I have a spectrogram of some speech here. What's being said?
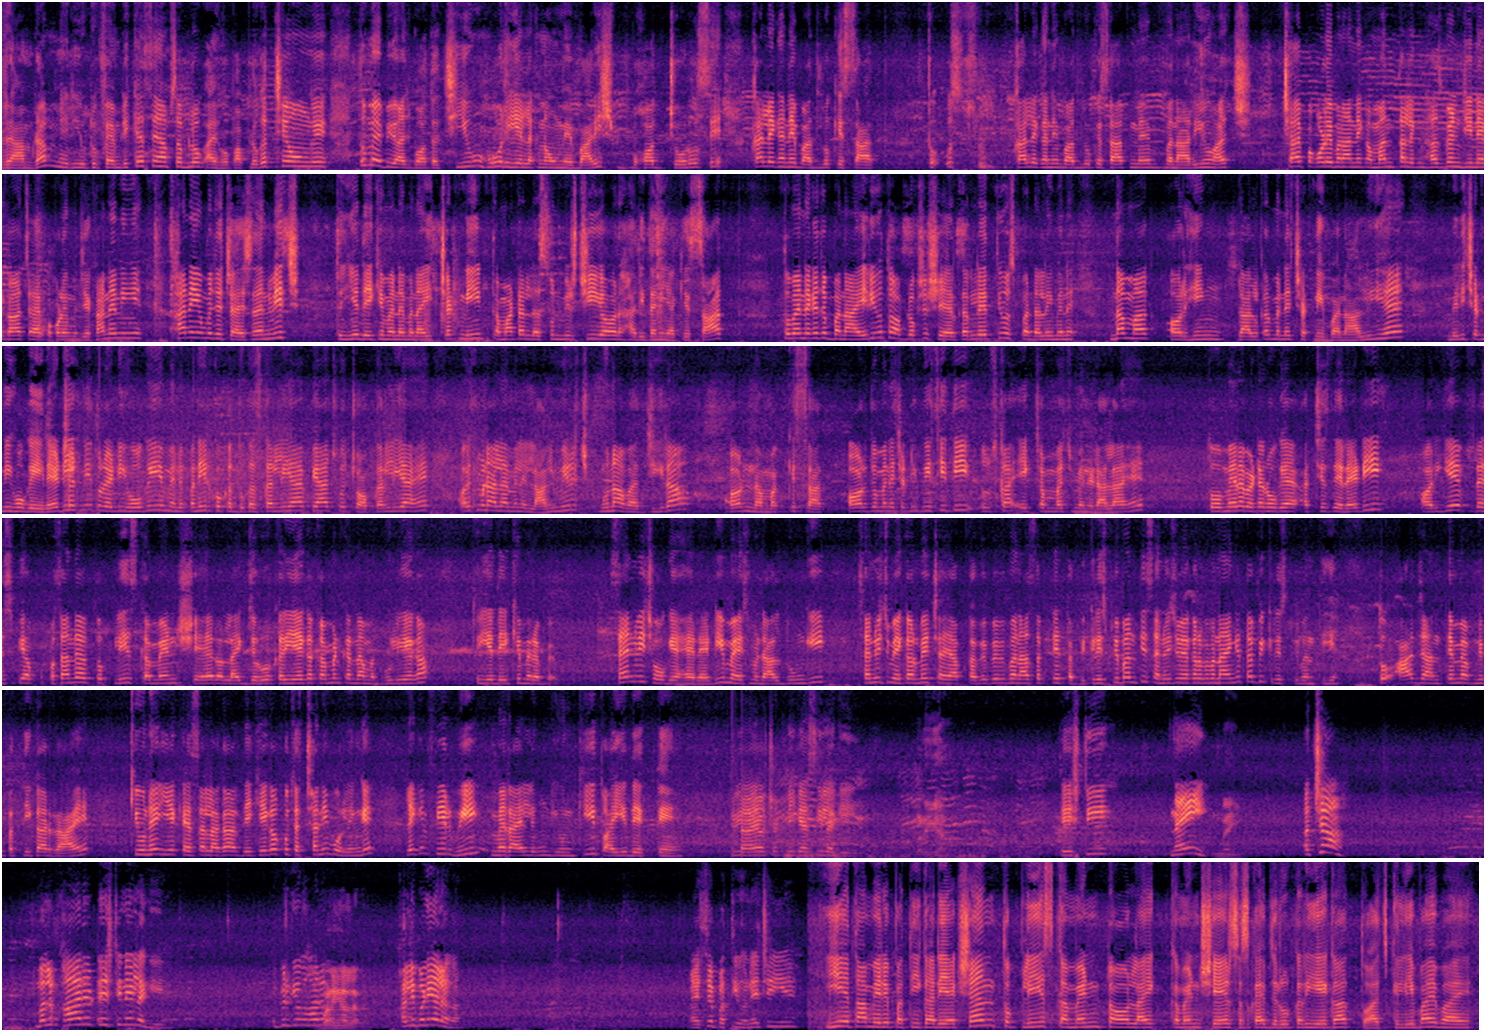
राम राम, मेरी YouTube family कैसे हैं आप सब लोग? आई होप आप लोग अच्छे होंगे। तो मैं भी आज बहुत अच्छी हूँ। हो रही है लखनऊ में बारिश, बहुत ज़ोरों से काले घने बादलों के साथ। तो उस काले घने बादलों के साथ मैं बना रही हूँ आज चाय पकौड़े बनाने का मन था, लेकिन हस्बैंड जी ने कहा, चाय पकौड़े मुझे खाने नहीं है। खाने है मुझे चाय सैंडविच तो ये देखिए, मैंने बनाई चटनी, टमाटर, लहसुन, मिर्ची और हरी धनिया के साथ। तो मैंने कहा, जब बना ही रही हूँ तो आप लोग से शेयर कर लेती हूँ। उस पर डाली मैंने नमक और हींग डालकर मैंने चटनी बना ली है। मेरी चटनी हो गई रेडी चटनी तो रेडी हो गई है। मैंने पनीर को कद्दूकस कर लिया है, प्याज को चॉप कर लिया है और इसमें डाला मैंने लाल मिर्च, भुना हुआ जीरा और नमक के साथ। और जो मैंने चटनी पीसी थी, उसका एक चम्मच मैंने डाला है। तो मेरा बैटर हो गया अच्छे से रेडी और ये रेसिपी आपको पसंद है तो प्लीज़ कमेंट शेयर और लाइक ज़रूर करिएगा। कमेंट करना मत भूलिएगा। तो ये देखिए मेरा सैंडविच हो गया है रेडी मैं इसमें डाल दूँगी। सैंडविच मेकर में चाहे आप तवे पे भी बना सकते हैं तब भी क्रिस्पी बनती है। सैंडविच मेकर में बनाएँगे तब भी क्रिस्पी बनती है। तो आज जानते हैं मैं अपनी पति का राय कि उन्हें ये कैसा लगा? देखिएगा कुछ अच्छा नहीं बोलेंगे लेकिन फिर भी मैं राय लूँगी उनकी तो आइए देखते हैं। राय और चटनी कैसी लगी? बढ़िया। टेस्टी? नहीं? नहीं। अच्छा। मतलब खा रहे हो टेस्टी नहीं लगी? तो फिर क्यों खा रहे हो? बढ़िया लगा। खाली बढ़िया लगा? ऐसे पति होने चाहिए। ये था मेरे पति का रिएक्शन तो प्लीज़ कमेंट और लाइक कमेंट शेयर सब्सक्राइब ज़रूर करिएगा। तो आज के लिए बाय बाय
